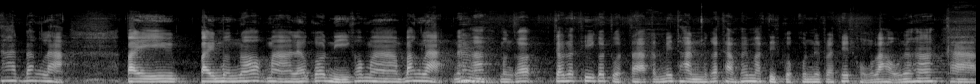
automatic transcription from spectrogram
ชาติบ้างละไปไปเมืองนอกมาแล้วก็หนีเข้ามาบ้างละนะคะมันก็เจ้าหน้าที่ก็ตรวจตากันไม่ทัน มันก็ทำให้มาติดกับคนในประเทศของเรานะฮะครับ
